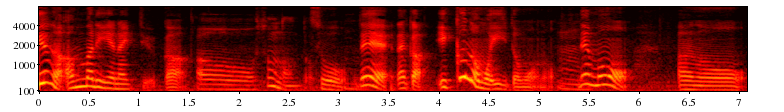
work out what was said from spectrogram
っうんていうのはあんまり言えないっていうかああそうなんだ。そう、ん。でなんか行くのもいいと思うの、うん。でもあの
